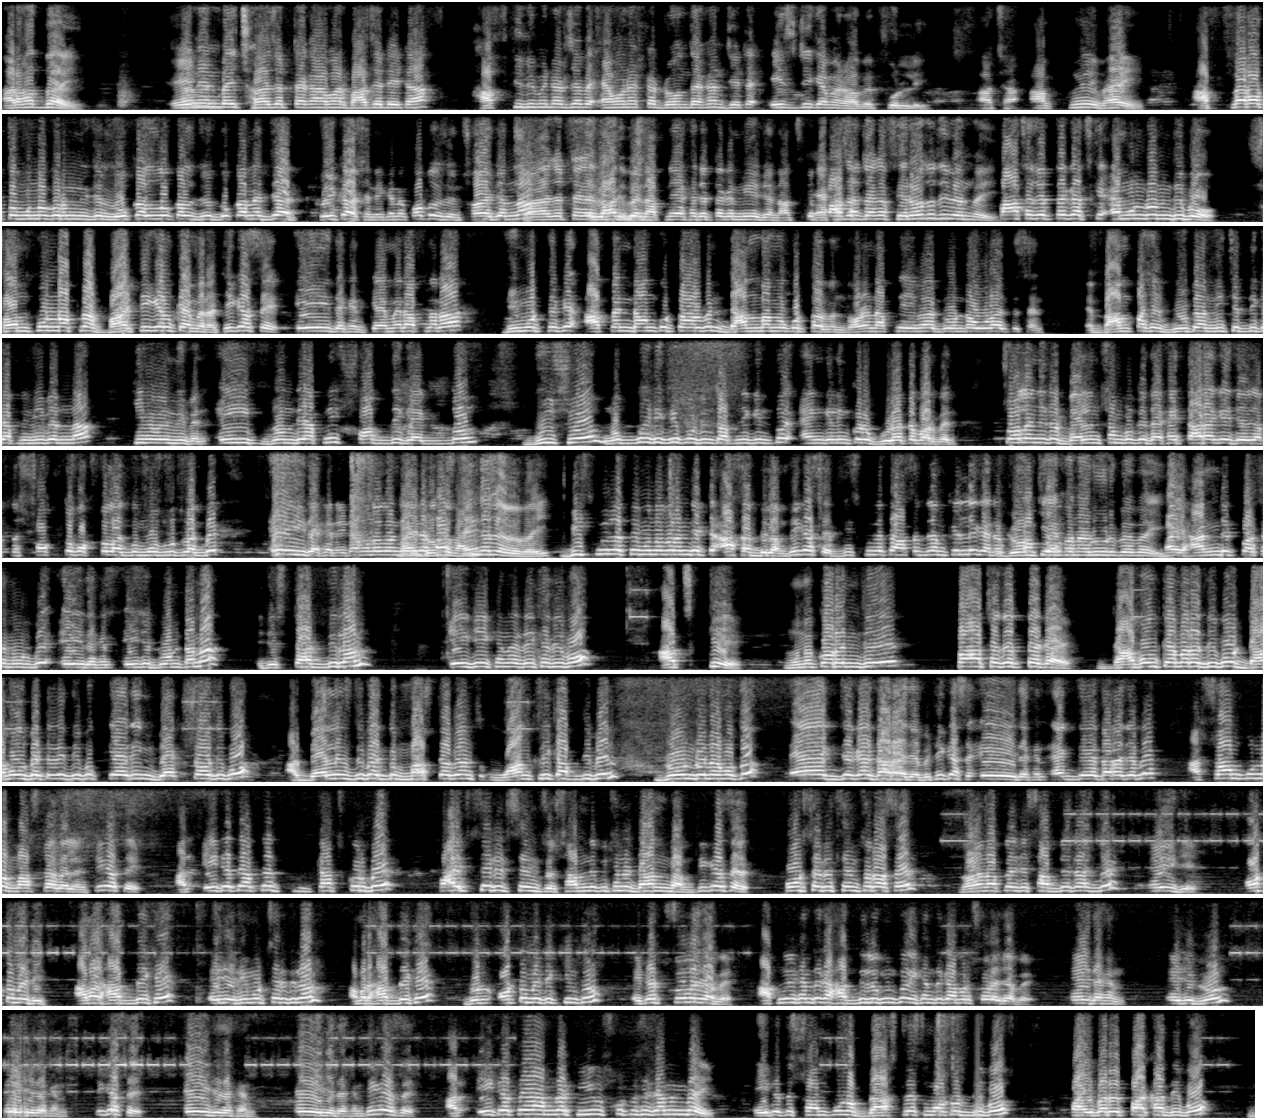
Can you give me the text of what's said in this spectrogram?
আরহাত ভাই এই হ্যাঁ নেন ভাই। ছয় হাজার টাকা। আমার বাজেট এটা হাফ কিলোমিটার যাবে এমন একটা ড্রোন দেখেন যেটা এইচডি ক্যামেরা হবে ফুললি আচ্ছা আপনি ভাই আপনারা তো মনে করেন যে লোকাল লোকাল যে দোকানে যা ঠিক আসেন এখানে কত দিচ্ছেন ছয় হাজার না? 6,000 টাকা দিচ্ছি লাগবে না ভাই। আপনি এক হাজার টাকা নিয়ে যান। আজকে এক হাজার টাকা ফেরত দিবেন ভাই। পাঁচ হাজার টাকা আজকে এমন ড্রোন দিব সম্পূর্ণ আপনার ভার্টিক্যাল ক্যামেরা ঠিক আছে? এই দেখেন ক্যামেরা আপনারা রিমোট থেকে আপ এন্ড ডাউন করতে পারবেন ডান বামও করতে পারবেন। ধরেন আপনি এইভাবে ড্রোনটা উড়াইতেছেন বাম পাশের ভিউটা নিচের দিকে আপনি নিবেন না কীভাবে নিবেন? এই ড্রোন দিয়ে আপনি সব দিকে একদম দুইশো নব্বই ডিগ্রি পর্যন্ত আপনি কিন্তু অ্যাঙ্গেলিং করে ঘুরাতে পারবেন। চলেন এটা ব্যালেন্স সম্পর্কে দেখাই। তার আগে যে আপনার শক্ত পক্ত লাগবে মজবুত লাগবে এই দেখেন এটা মনে করেন ভাঙা যাবে ভাই। বিসমিল্লাতে মনে করেন যে একটা আসার দিলাম ঠিক আছে? বিসমিল্লাতে আসার দিলাম কেলে এটা ড্রোন কি এখন আর উড়বে ভাই? ভাই হান্ড্রেড পার্সেন্ট উঠবে এই দেখেন এই যে ড্রোনটা না এই যে স্টার্ট দিলাম এই যে এখানে রেখে দিব। আজকে মনে করেন যে পাঁচ হাজার টাকায় ডাবল ক্যামেরা দিব ডাবল ব্যাটারি দিব ক্যারিং ব্যাক সহ দিব। আর ব্যালেন্স দিব একদম master balance one click up দিবেন ড্রোন ড্রোনের মতো এক জায়গায় দাঁড়া যাবে, ঠিক আছে? এই দেখেন, এক জায়গায় দাঁড়া যাবে আর সম্পূর্ণ মাস্টার ব্যালেন্স ঠিক আছে? আর এইটাতে আপনার কাজ করবে ফাইভ সাইডেড সেন্সর সামনে পিছনে ডান বাম, ঠিক আছে? ফোর সাইডেড সেন্সর আছে। ধরেন আপনার যে সাবজেক্ট আসবে এই যে অটোমেটিক আমার হাত দেখে, এই যে রিমোট ছেড়ে দিলাম, আমার হাত দেখে ড্রোন অটোমেটিক কিন্তু এটা চলে যাবে। আপনি এখান থেকে হাত দিলেও কিন্তু এখান থেকে আবার সরে যাবে। এই দেখেন এই যে ড্রোন এই যে দেখেন, ঠিক আছে? এই যে দেখেন, এই যে দেখেন, ঠিক আছে? আর এইটাতে আমরা কি ইউজ করতেছি জানেন ভাই? এইটাতে সম্পূর্ণ ব্রাশলেস মোটর দিব ফাইবারের পাখা দিব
